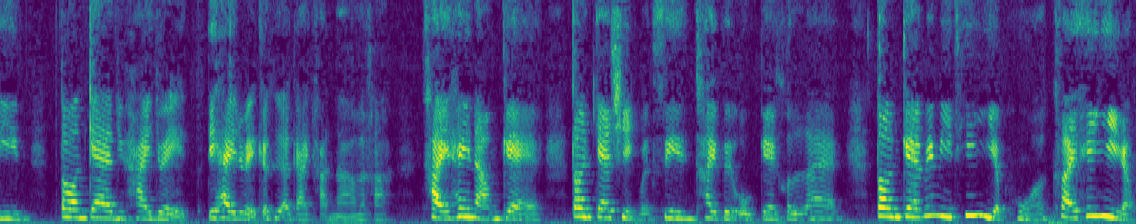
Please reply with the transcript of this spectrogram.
ดีน ตอนแก dehydrate dehydrate ก็คืออาการขาดน้ำนะคะ ใครให้น้ำแก ตอนแกฉีดวัคซีน ใครไปโอบแกคนแรก ตอนแกไม่มีที่เหยียบหัว ใครให้เหยียบ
